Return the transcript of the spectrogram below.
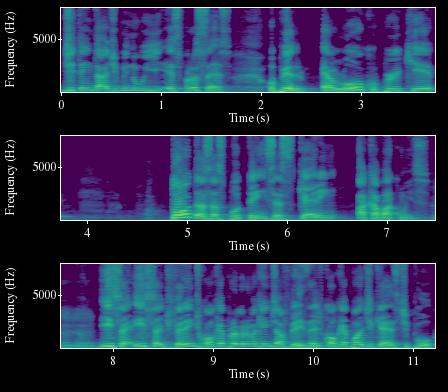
de tentar diminuir esse processo. Ô Pedro, é louco porque todas as potências querem acabar com isso. Uhum. Isso, é, isso é diferente de qualquer programa que a gente já fez, né? De qualquer podcast. Tipo,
